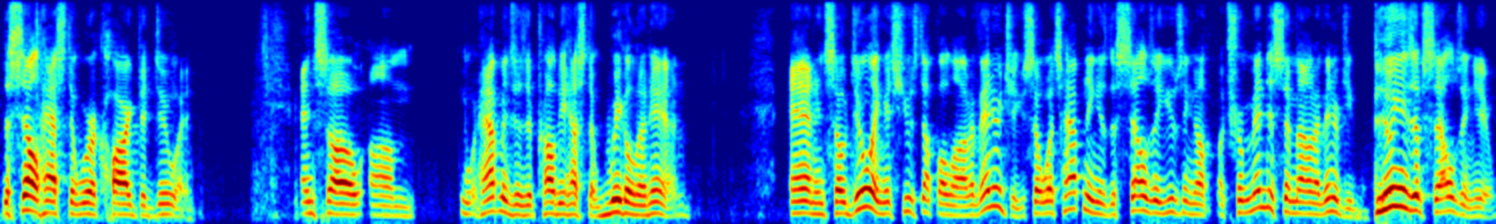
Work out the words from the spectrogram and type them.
the cell has to work hard to do it. And so um, what happens is it probably has to wiggle it in. And in so doing, it's used up a lot of energy. So what's happening is the cells are using up a tremendous amount of energy. Billions of cells in you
